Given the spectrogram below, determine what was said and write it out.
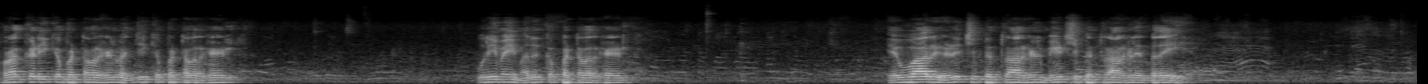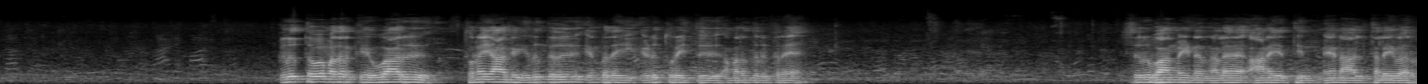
புறக்கணிக்கப்பட்டவர்கள் வஞ்சிக்கப்பட்டவர்கள் உரிமை மறுக்கப்பட்டவர்கள். எவ்வாறு எழுச்சி பெற்றார்கள் மீட்சி பெற்றார்கள் என்பதை கிறித்தவம் அதற்கு எவ்வாறு துணையாக இருந்தது என்பதை எடுத்துரைத்து அமர்ந்திருக்கிற சிறுபான்மையினர் நல ஆணையத்தின் மேனாள் தலைவர்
